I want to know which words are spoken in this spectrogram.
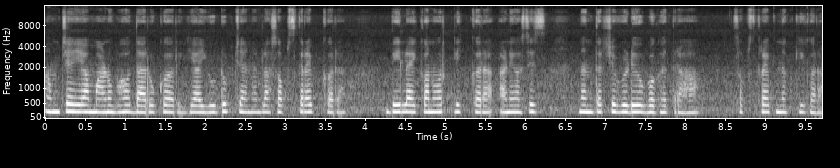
आमच्या या मानुभाव दारुकर या यूट्यूब चॅनलला सबस्क्राईब करा. बेल आयकॉनवर क्लिक करा आणि असेच नंतरचे व्हिडिओ बघत राहा. सबस्क्राईब नक्की करा.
